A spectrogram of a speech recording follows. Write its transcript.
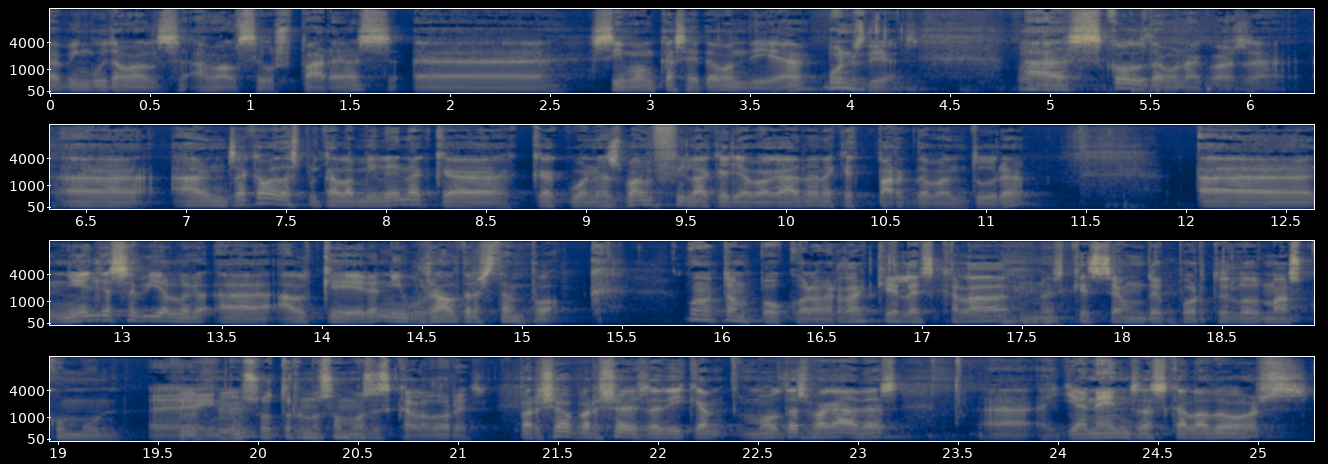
ha vingut amb els, amb els seus pares. Uh, Simon Caseta, bon dia. Buenos días. Escolta una cosa, uh, ens acaba d'explicar la Milena que, que quan es va enfilar aquella vegada en aquest parc d'aventura, uh, ni ella sabia el, uh, el que era, ni vosaltres tampoc. Bueno, tampoco. La verdad que la escalada no es que sea un deporte lo más común. eh, Y nosotros no somos escaladores. Per això, per això, és a dir, que moltes vegades eh, hi ha nens escaladors,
